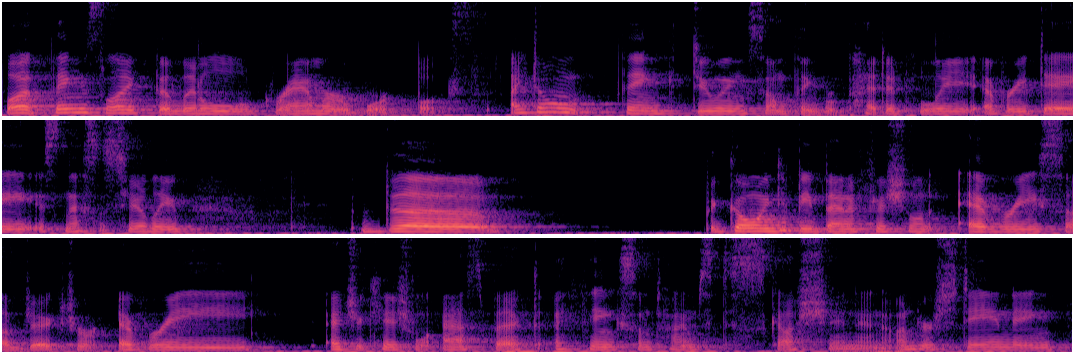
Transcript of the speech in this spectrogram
but things like the little grammar workbooks. I don't think doing something repetitively every day is necessarily the going to be beneficial in every subject or every educational aspect. I think sometimes discussion and understanding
